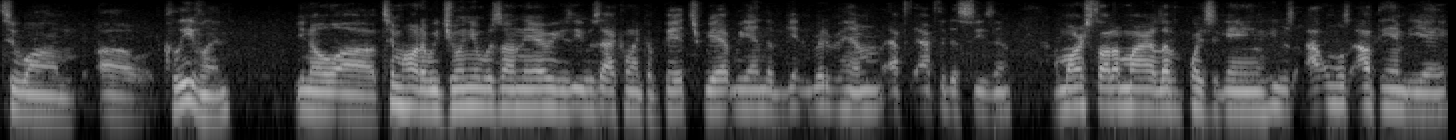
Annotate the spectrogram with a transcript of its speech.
to um uh Cleveland. You know, uh, Tim Hardaway Jr. was on there. He, he, was acting like a bitch. We had, we ended up getting rid of him after after this season. Amar'e Stoudemire, 11 points a game. He was out, almost out the NBA.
